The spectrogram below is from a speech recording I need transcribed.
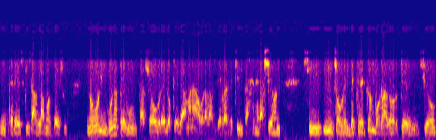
interés, quizá hablamos de eso. No hubo ninguna pregunta sobre lo que llaman ahora las guerras de quinta generación, ni sobre el decreto en borrador que denunció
